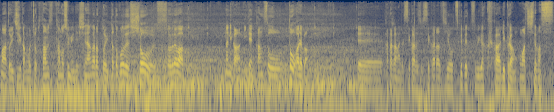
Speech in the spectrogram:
まあ、あと1時間後ちょっと楽しみにしながらといったところでしょう。それでは何か意見感想等あれば、えー、カタカナでセカラジセカラジをつけてつぶやくかリプランお待ちしてます、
